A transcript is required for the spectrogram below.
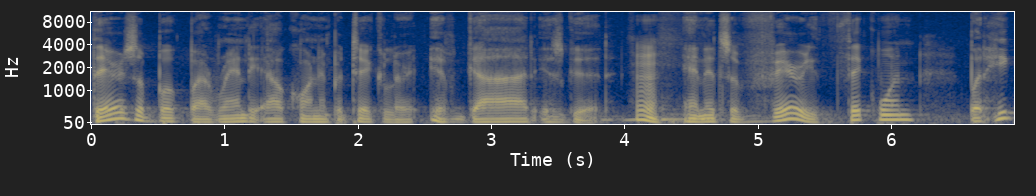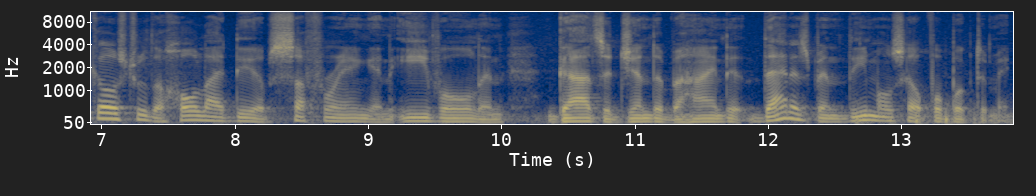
There's a book by Randy Alcorn in particular, If God is Good. Hmm. And it's a very thick one, but he goes through the whole idea of suffering and evil and God's agenda behind it. That has been the most helpful book to me.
